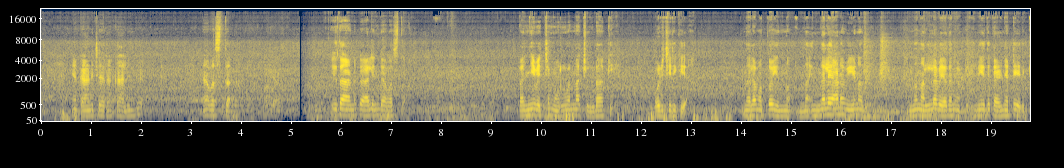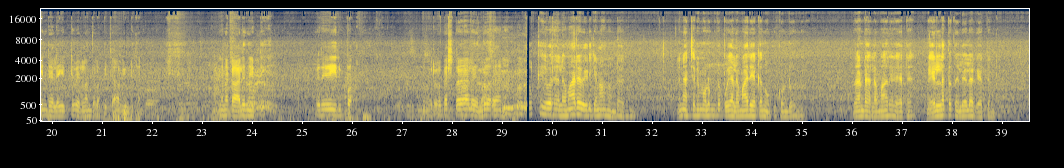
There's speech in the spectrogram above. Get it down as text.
ഞാൻ കാണിച്ചു തരാം കാലിന്റെ അവസ്ഥ. ഇതാണ് കാലിന്റെ അവസ്ഥ. പഞ്ഞി വെച്ച് മുറിവെണ്ണ ചൂടാക്കി ഒഴിച്ചിരിക്കുക. ഇന്നലെ മൊത്തം ഇന്നും ഇന്ന് ഇന്നലെയാണ് വീണത്. ഇന്ന് നല്ല വേദനയുണ്ട്. ഇനി ഇത് കഴിഞ്ഞിട്ട് എരിക്കിന്റെ ഇലയിട്ട് വെള്ളം തിളപ്പിച്ച് ആവി പിടിക്കണം ഇങ്ങനെ കാൽ നീട്ടി ഒരു ഇരിപ്പ. ഓരോ കഷ്ടകാലം എന്ത് പറയാൻ ഒക്കെ ഒരു അലമാര മേടിക്കണമെന്നുണ്ടായിരുന്നു. ഞാൻ അച്ഛനും മോളും കൂടെ പോയി അലമാരയൊക്കെ നോക്കിക്കൊണ്ടുവന്നു. അതാണ്ട് അലമാര കയറ്റാൻ മേളിലത്തെ നിലയിലാണ് കയറ്റേണ്ടത്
